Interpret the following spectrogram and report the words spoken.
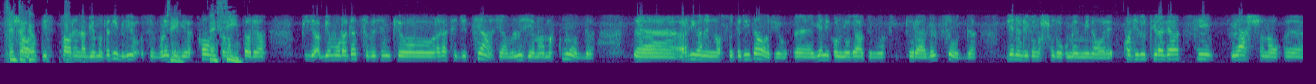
Senta, Ciò, di storie ne abbiamo terribili. Io, se volete, Sì. vi racconto Eh, sì. la storia. Abbiamo un ragazzo, per esempio, un ragazzo egiziano, lui si chiama Mahmoud. eh, arriva nel nostro territorio, eh, viene collocato in una struttura del sud, viene riconosciuto come minore. Quasi tutti i ragazzi lasciano eh,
